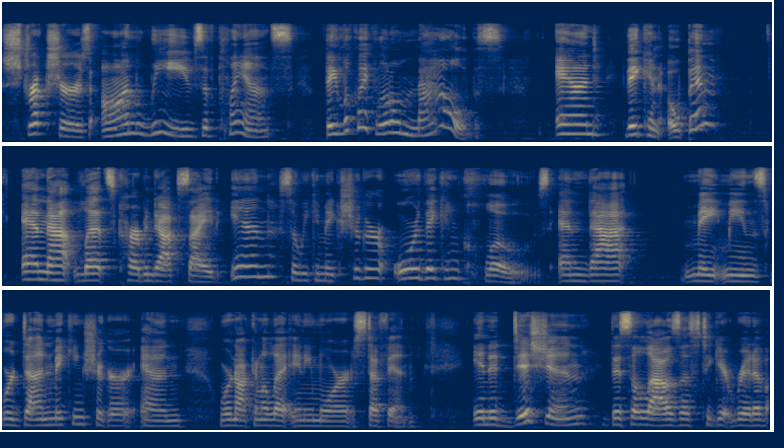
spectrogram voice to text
structures on leaves of plants. They look like little mouths and they can open and that lets carbon dioxide in so we can make sugar or they can close. And that may, means we're done making sugar and we're not going to let any more stuff in. In addition this allows us to get rid of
